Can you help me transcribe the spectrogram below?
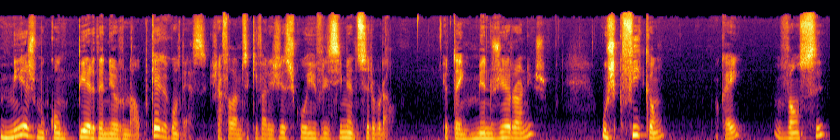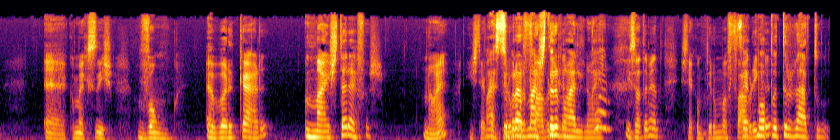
Mesmo com perda neuronal, porque é que acontece? Já falamos aqui várias vezes com o envelhecimento cerebral. Eu tenho menos neurónios, os que ficam, ok, vão-se, uh, como é que se diz? Vão abarcar mais tarefas, não é? Isto é vai sobrar mais fábrica, trabalho, não é? Claro, exatamente. Isto é como ter uma fábrica. Isto é como o patronato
